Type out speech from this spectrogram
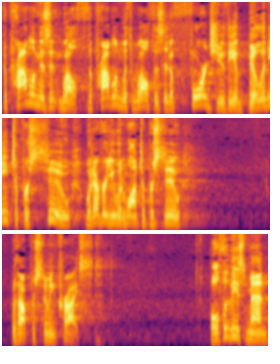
the problem isn't wealth. The problem with wealth is it affords you the ability to pursue whatever you would want to pursue without pursuing Christ. Both of these men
